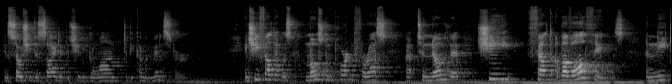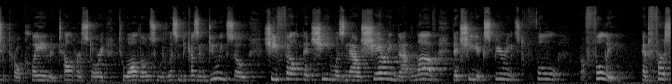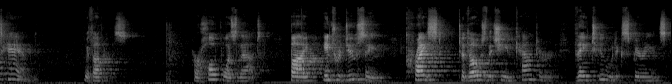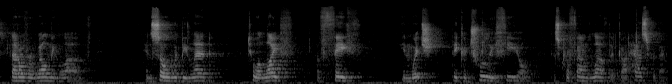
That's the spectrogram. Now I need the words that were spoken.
And so she decided that she would go on to become a minister. And she felt it was most important for us uh, to know that she felt above all things a need to proclaim and tell her story to all those who would listen, because in doing so, she felt that she was now sharing that love that she experienced full, uh, fully and firsthand with others. Her hope was that by introducing Christ to those that she encountered, they too would experience that overwhelming love and so would be led to a life of faith in which they could truly feel this profound love that God has for them.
